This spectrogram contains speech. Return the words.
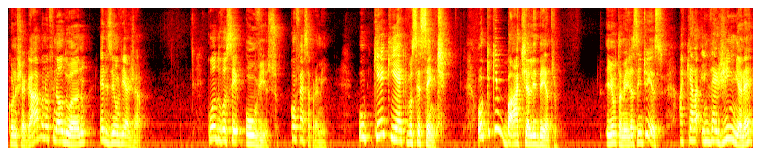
quando chegava no final do ano, eles iam viajar. Quando você ouve isso, confessa para mim, o que que é que você sente? O que que bate ali dentro? Eu também já senti isso aquela invejinha, né?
